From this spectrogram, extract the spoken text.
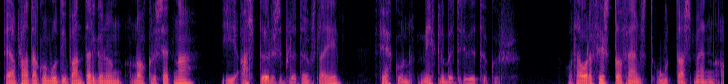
Þegar platan kom út í bandaríkunum nokkru setna, í allt öðru sem plötu umslægi, fekk hún miklu betri viðtökur. Og það voru fyrst og fremst útasmenn á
